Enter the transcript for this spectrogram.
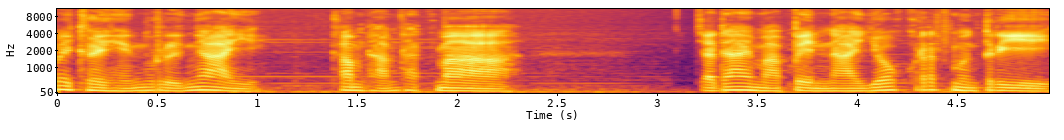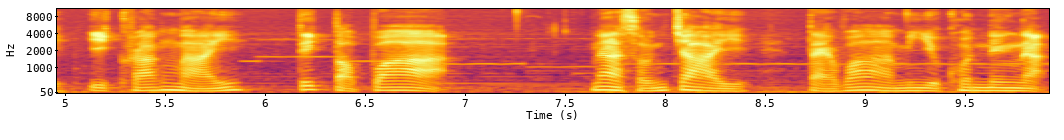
ม่เคยเห็นหรือไงคำถามถัดมา จะได้มาเป็นนายกรัฐมนตรีอีกครั้งไหม ติ๊กตอบว่า น่าสนใจ แต่ว่ามีอยู่คนหนึ่งน่ะ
